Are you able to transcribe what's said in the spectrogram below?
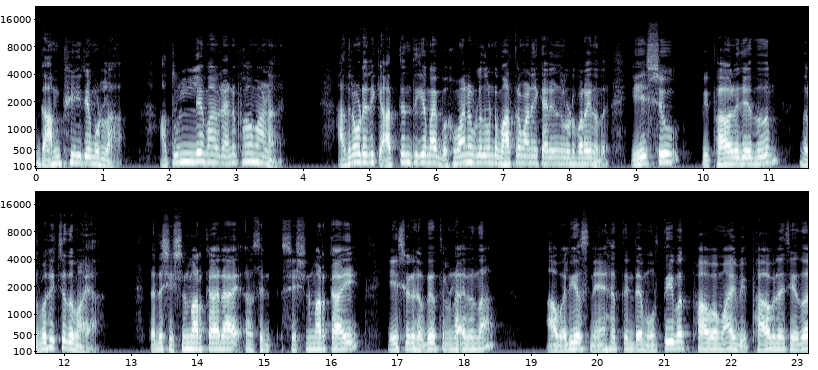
ഗാംഭീര്യമുള്ള അതുല്യമായ ഒരു അനുഭവമാണ്. അതിനോട് എനിക്ക് ആത്യന്തികമായ ബഹുമാനമുള്ളതുകൊണ്ട് മാത്രമാണ് ഈ കാര്യം നിങ്ങളോട് പറയുന്നത്. യേശു വിഭാവന ചെയ്തതും നിർവഹിച്ചതുമായ തന്റെ ശിഷ്യന്മാർക്കാരായ ശിഷ്യന്മാർക്കായി യേശുവിന്റെ ഹൃദയത്തിലുണ്ടായിരുന്ന ആ വലിയ സ്നേഹത്തിന്റെ മൂർത്തിമത് ഭാവമായി വിഭാവന ചെയ്ത്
